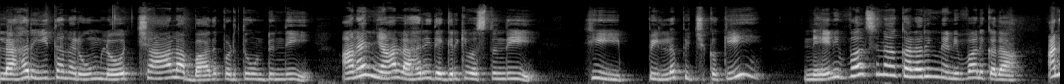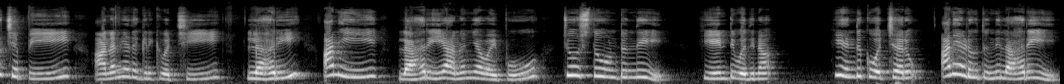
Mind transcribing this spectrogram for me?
లహరి తన రూమ్లో చాలా బాధపడుతూ ఉంటుంది. అనన్య లహరి దగ్గరికి వస్తుంది. ఈ పిల్ల పిచ్చుకకి నేను ఇవ్వాల్సిన కలరింగ్ నేను ఇవ్వాలి కదా అని చెప్పి అనన్య దగ్గరికి వచ్చి లహరి అని లహరి అనన్య వైపు చూస్తూ ఉంటుంది. ఏంటి వదిన? ఎందుకు వచ్చారు? అని అడుగుతుంది లహరి.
